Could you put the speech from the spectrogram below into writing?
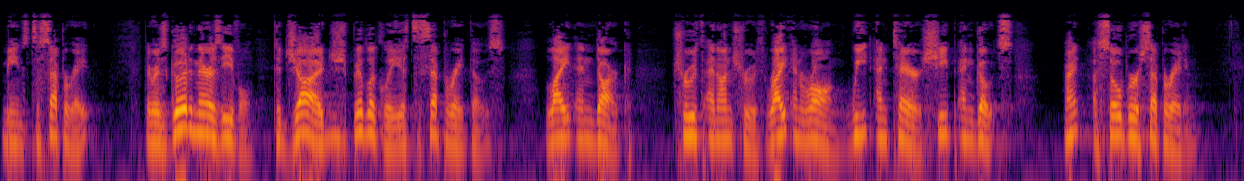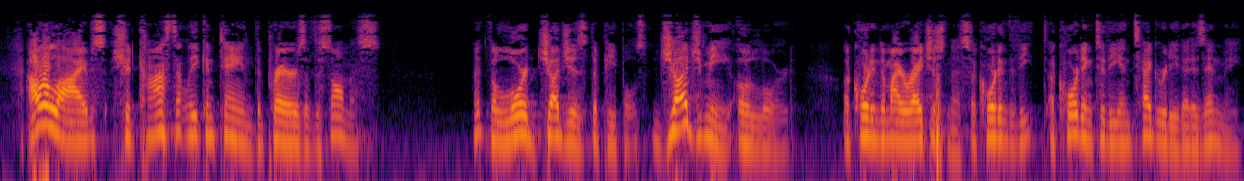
means to separate. There is good and there is evil. To judge, biblically, is to separate those. Light and dark. Truth and untruth. Right and wrong. Wheat and tares. Sheep and goats. Right? A sober separating. Our lives should constantly contain the prayers of the psalmist. Right? The Lord judges the peoples. Judge me, O Lord, according to my righteousness, according to the, according to the integrity that is in me.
